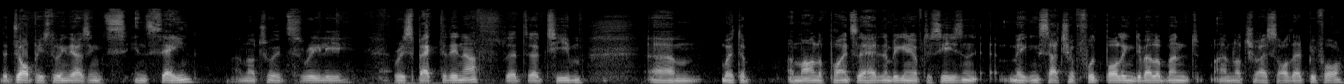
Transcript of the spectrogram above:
the job he's doing there is ins- insane. I'm not sure it's really respected enough that a team um, with the amount of points they had in the beginning of the season, making such a footballing development, I'm not sure I saw that before.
